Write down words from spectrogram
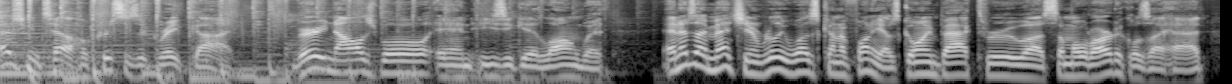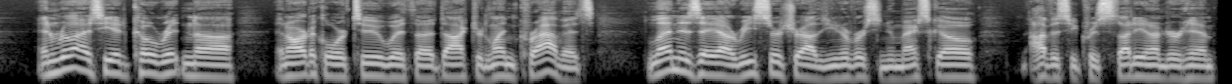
As you can tell chris is a great guy. Very knowledgeable and easy to get along with and as I mentioned, it really was kind of funny. I was going back through uh, some old articles I had and realized he had co written uh, an article or two with uh, Dr. Len Kravitz. Len is a uh, researcher out of the University of New Mexico. Obviously, Chris studied under him.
